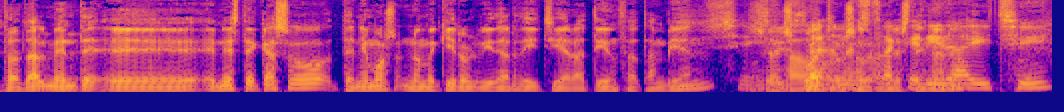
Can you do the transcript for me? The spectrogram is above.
totalmente. Eh, en este caso tenemos, no me quiero olvidar de Ichi Aratienza también, sois cuatro sobre el escenario, Ichi.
